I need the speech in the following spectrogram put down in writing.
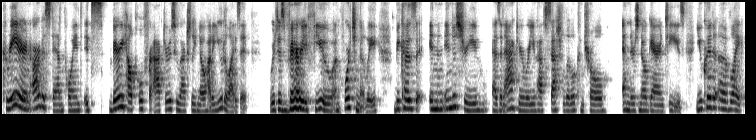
creator and artist standpoint, it's very helpful for actors who actually know how to utilize it which is very few, unfortunately, because in an industry as an actor where you have such little control and there's no guarantees, you could have like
